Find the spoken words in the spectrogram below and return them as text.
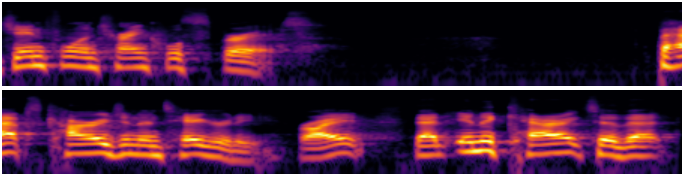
gentle and tranquil spirit. Perhaps courage and integrity, right? That inner character that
